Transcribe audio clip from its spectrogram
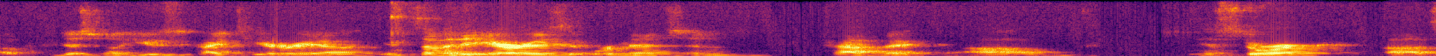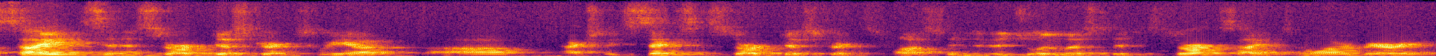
of conditional use criteria in some of the areas that were mentioned, traffic, um, historic uh, sites and historic districts. We have uh, actually six historic districts plus individually listed historic sites in Waterbury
